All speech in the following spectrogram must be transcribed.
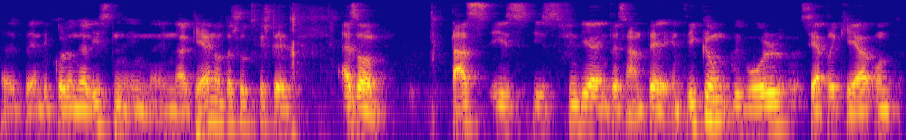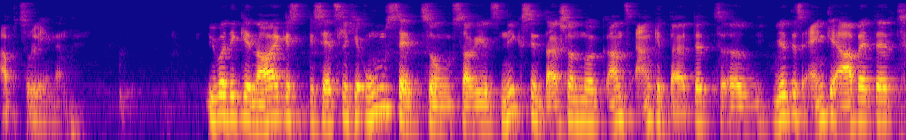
äh, werden die Kolonialisten in, in, Algerien unter Schutz gestellt. Also das ist, ist finde ich, eine interessante Entwicklung, wiewohl sehr prekär und abzulehnen. Über die genaue gesetzliche Umsetzung sage ich jetzt nichts, in Deutschland nur ganz angedeutet. Äh, wird es eingearbeitet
